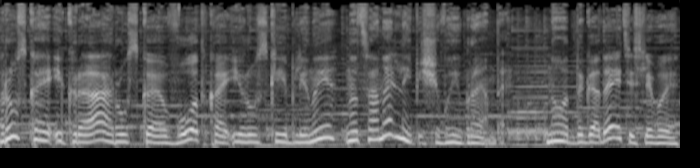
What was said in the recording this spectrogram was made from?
Русская икра, русская водка и русские блины – национальные пищевые бренды. Но догадаетесь ли вы,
